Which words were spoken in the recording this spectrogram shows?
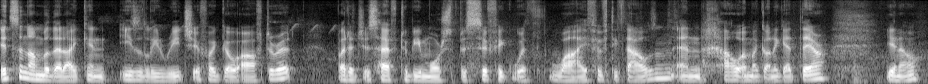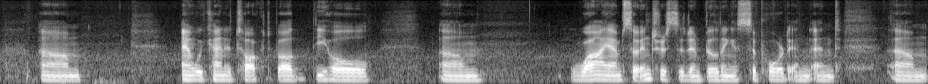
it's a number that I can easily reach if I go after it, but I just have to be more specific with why 50,000 and how am I going to get there, you know? Um, and we kind of talked about the whole um, why I'm so interested in building a support and, and um,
